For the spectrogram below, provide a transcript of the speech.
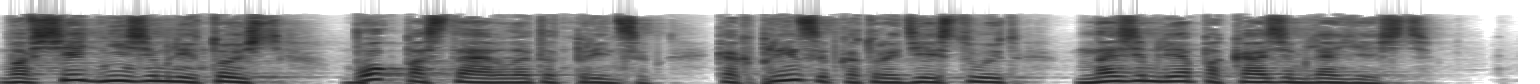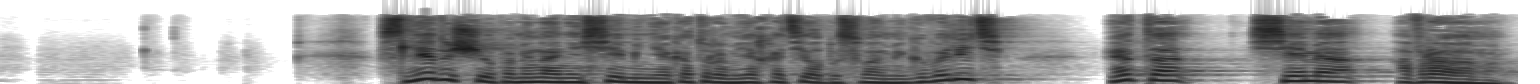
Во все дни земли, то есть Бог поставил этот принцип, как принцип, который действует на земле, пока земля есть. Следующее упоминание семени, о котором я хотел бы с вами говорить, это семя Авраама.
